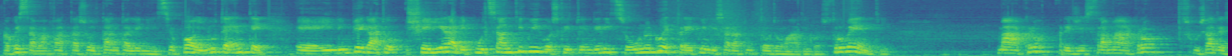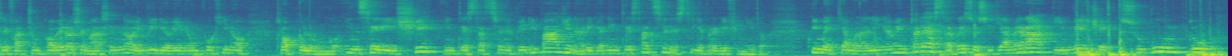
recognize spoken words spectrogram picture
ma questa va fatta soltanto all'inizio. Poi l'utente, eh, l'impiegato sceglierà dei pulsanti qui con scritto indirizzo 1, 2, 3 quindi sarà tutto automatico. Strumenti, macro, registra macro. Scusate se faccio un po' veloce ma se no il video viene un pochino troppo lungo. Inserisci, intestazione piedi pagina riga di intestazione, stile predefinito. Qui mettiamo l'allineamento a destra questo si chiamerà invece Subuntu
